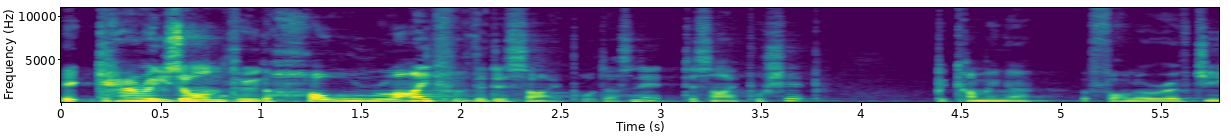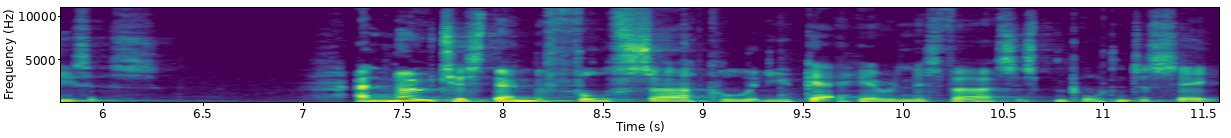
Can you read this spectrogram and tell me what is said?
It carries on through the whole life of the disciple, doesn't it? Discipleship becoming a, a follower of Jesus. And notice then the full circle that you get here in this verse. It's important to see.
